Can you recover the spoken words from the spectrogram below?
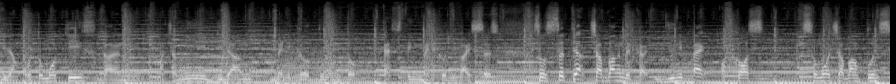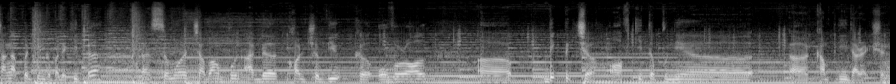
bidang otomotif dan macam ni bidang medical tu untuk testing medical devices. So setiap cabang dekat Unipack of course semua cabang pun sangat penting kepada kita dan semua cabang pun ada contribute ke overall uh, big picture of kita punya uh, company direction.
